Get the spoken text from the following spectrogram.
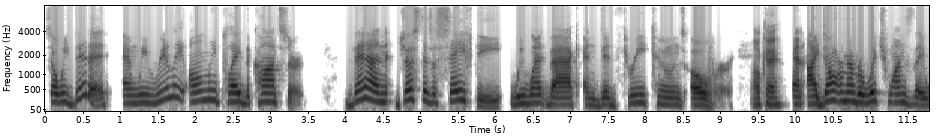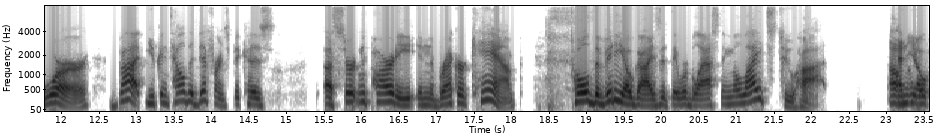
so we did it and we really only played the concert then just as a safety we went back and did three tunes over Okay. and i don't remember which ones they were but you can tell the difference because a certain party in the brecker camp told the video guys that they were blasting the lights too hot Oh. and you know,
